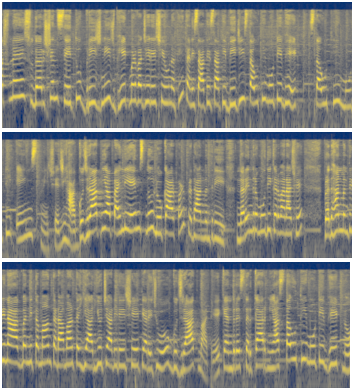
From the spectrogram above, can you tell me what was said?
સૌરાષ્ટ્રને સુદર્શન સેતુ બ્રિજની જ ભેટ મળવા જઈ રહી છે એવું નથી. તેની સાથે સાથે બીજી સૌથી મોટી ભેટ સૌથી મોટી એમ્સની છે. જી હા, ગુજરાતની આ પહેલી એમ્સનું લોકાર્પણ પ્રધાનમંત્રી નરેન્દ્ર મોદી કરવાના છે. પ્રધાનમંત્રીના આગમનની તમામ તડામાર તૈયારીઓ ચાલી રહી છે. ત્યારે જુઓ ગુજરાત માટે કેન્દ્ર સરકારની આ સૌથી મોટી ભેટનો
